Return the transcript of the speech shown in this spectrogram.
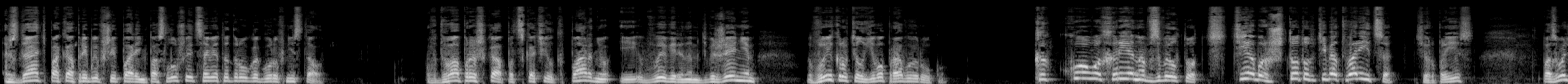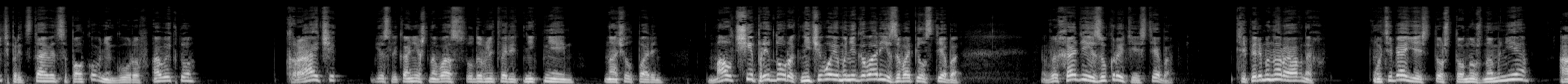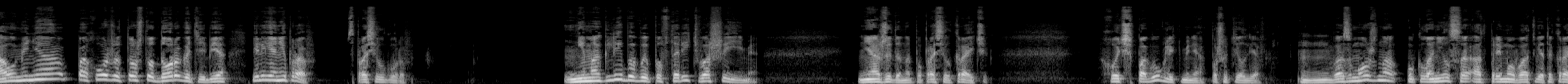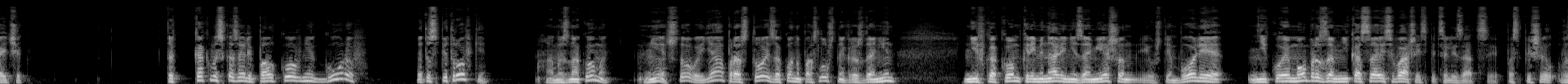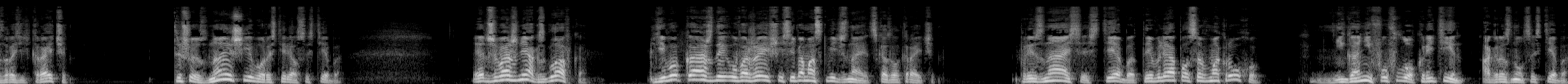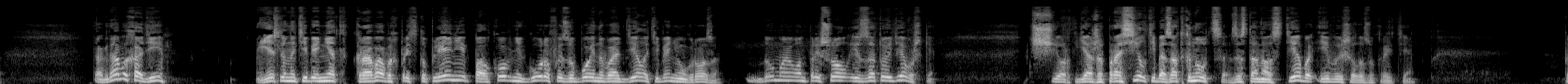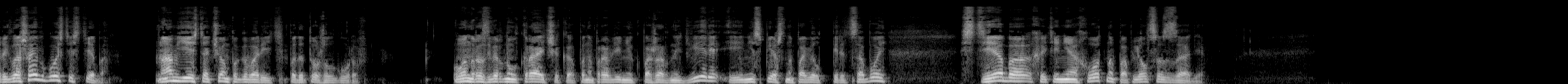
Ждать, пока прибывший парень послушает совета друга, Гуров не стал. В два прыжка подскочил к парню и выверенным движением выкрутил его правую руку. «Какого хрена?» — взвыл тот. «Стеба, что тут у тебя творится?» «Сюрприз. Позвольте представиться, полковник Гуров. А вы кто?» «Крайчик если, конечно, вас удовлетворит никнейм, — начал парень. — Молчи, придурок, ничего ему не говори, — завопил Стеба. — Выходи из укрытия, Стеба. Теперь мы на равных. У тебя есть то, что нужно мне, а у меня, похоже, то, что дорого тебе. Или я не прав? — спросил Гуров. — Не могли бы вы повторить ваше имя? — неожиданно попросил Крайчик. — Хочешь погуглить меня? — пошутил Лев. — Возможно, уклонился от прямого ответа Крайчик. — так как вы сказали, полковник Гуров? Это с Петровки? А мы знакомы? Нет, что вы, я простой, законопослушный гражданин, ни в каком криминале не замешан, и уж тем более никоим образом не касаюсь вашей специализации, — поспешил возразить Крайчик. Ты что, знаешь его? — растерялся Стеба. — Это же важняк с главка. Его каждый уважающий себя москвич знает, — сказал Крайчик. — Признайся, Стеба, ты вляпался в мокруху? — Не гони фуфло, кретин, — огрызнулся Стеба. — Тогда выходи. Если на тебе нет кровавых преступлений, полковник Гуров из убойного отдела тебе не угроза. Думаю, он пришел из-за той девушки. — Черт, я же просил тебя заткнуться! — застонал Стеба и вышел из укрытия. — Приглашай в гости, Стеба. Нам есть о чем поговорить, — подытожил Гуров. Он развернул крайчика по направлению к пожарной двери и неспешно повел перед собой. Стеба, хоть и неохотно, поплелся сзади. —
